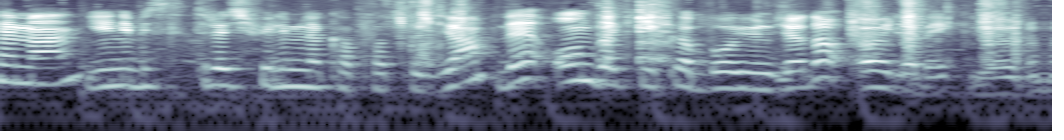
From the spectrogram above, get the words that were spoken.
Hemen yeni bir streç filmle kapatacağım. Ve 10 dakika boyunca da öyle bekliyorum.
